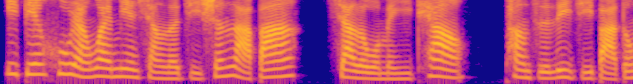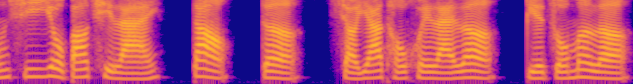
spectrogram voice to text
一边忽然外面响了几声喇叭。吓了我们一跳，胖子立即把东西又包起来，道：“的小丫头回来了，别琢磨了，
